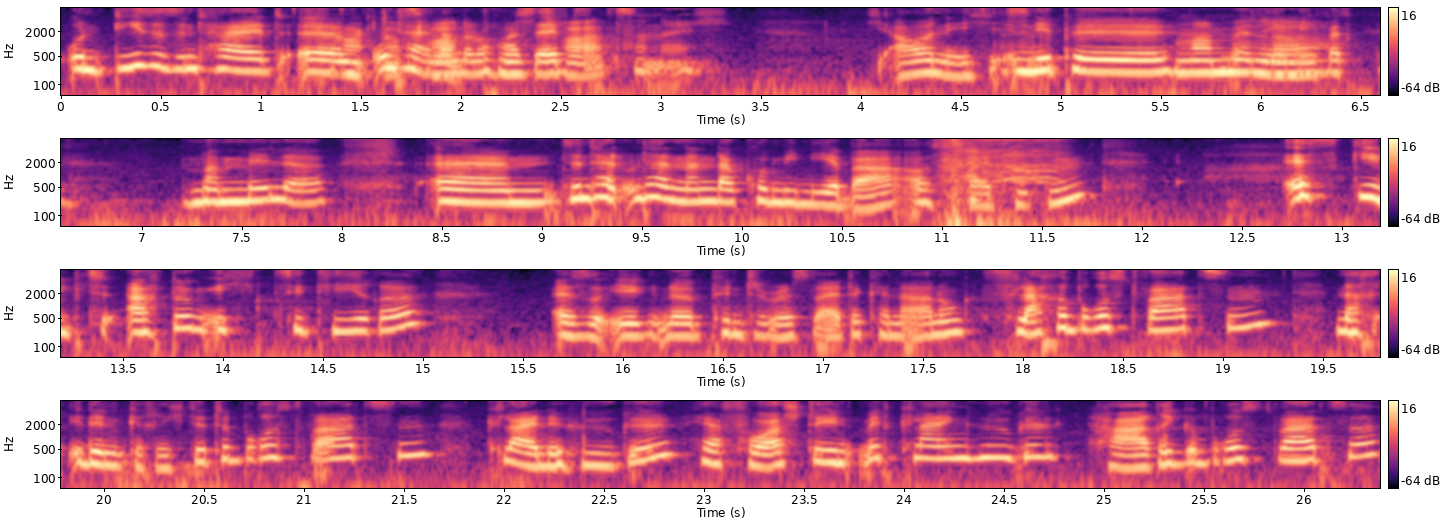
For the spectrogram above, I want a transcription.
Und diese sind halt Ich ähm, mag das untereinander nochmal selbst. Brustwarze nicht. Ich auch nicht. Ist- Nippel. Mamille. ich nicht, was, Mamille. Ähm, sind halt untereinander kombinierbar aus zwei Typen. Es gibt, Achtung, ich zitiere, also irgendeine Pinterest-Seite, keine Ahnung, flache Brustwarzen, nach innen gerichtete Brustwarzen, kleine Hügel, hervorstehend mit kleinen Hügel, haarige Brustwarze,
